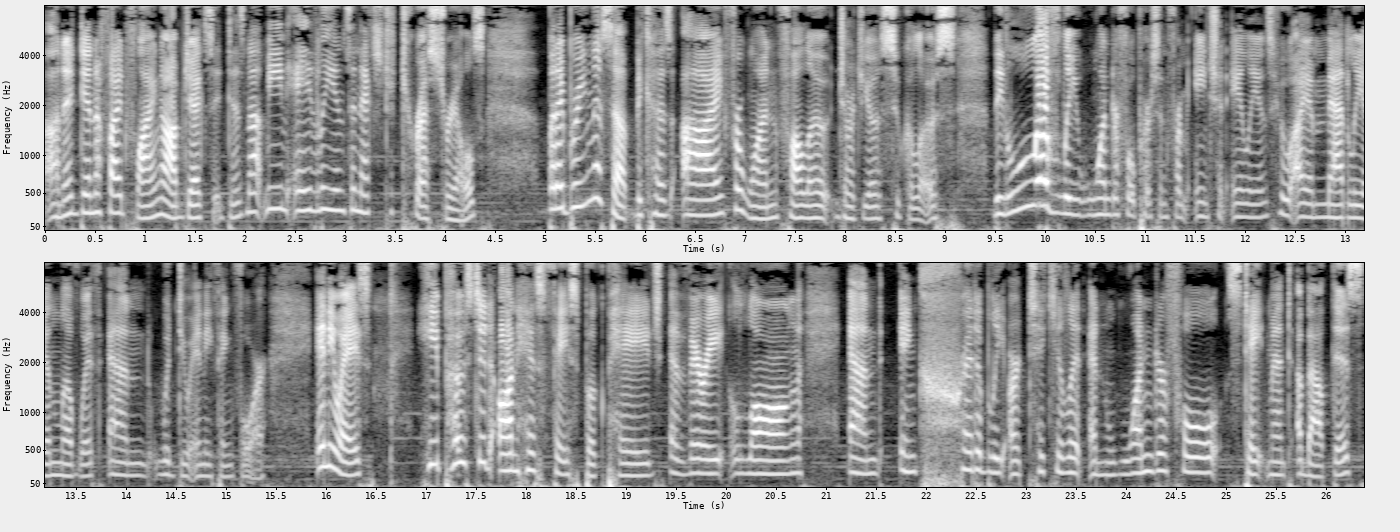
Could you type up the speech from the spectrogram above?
unidentified flying objects. It does not mean aliens and extraterrestrials. But I bring this up because I, for one, follow Giorgio Tsoukalos, the lovely, wonderful person from Ancient Aliens who I am madly in love with and would do anything for. Anyways, he posted on his Facebook page a very long and incredibly articulate and wonderful statement about this.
